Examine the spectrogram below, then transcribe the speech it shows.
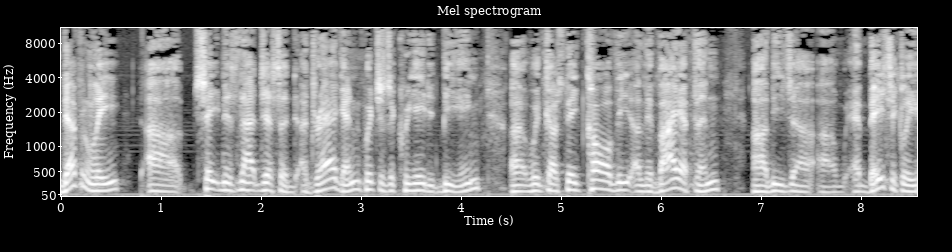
Definitely, uh, Satan is not just a, a, dragon, which is a created being, uh, because they call the Leviathan uh, these uh, basically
